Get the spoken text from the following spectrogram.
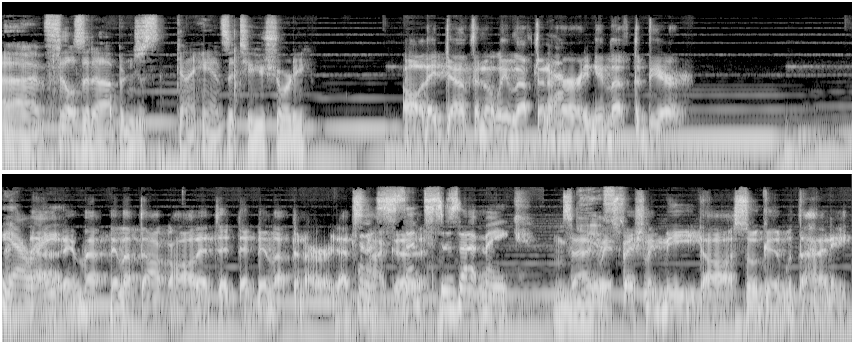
uh, fills it up, and just kind of hands it to you, Shorty. oh, they definitely left in a Yeah. hurry. They left the beer. Yeah, Nah, right. they left. They left the alcohol. That, that, that they left in a hurry. That's What kind not of good. sense does that make? Exactly. Yes. Especially me. Oh, so good with the honey.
